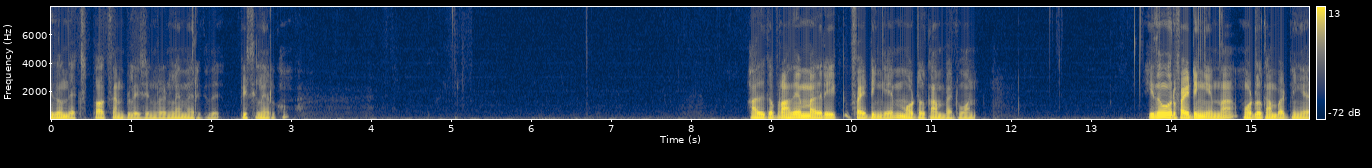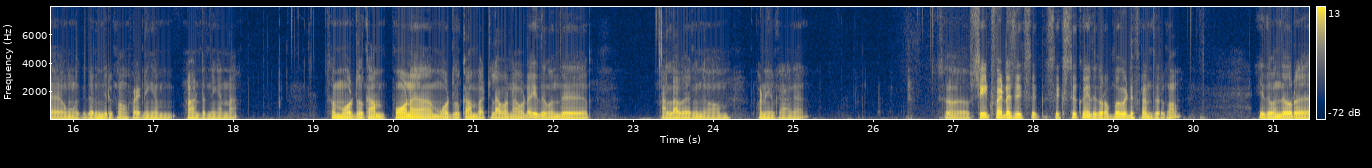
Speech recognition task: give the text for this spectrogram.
இது வந்து எக்ஸ்பாக்ஸ் அண்ட் பிளேஷன் ரெண்டுலேயுமே இருக்குது. பிசிலையும் இருக்கும். அதுக்கப்புறம் அதே மாதிரி fighting game Mortal Kombat one இதுவும் ஒரு ஃபைட்டிங் கேம் தான். மோட்டல் காம்பேட் நீங்கள் உங்களுக்கு தெரிஞ்சிருக்கும் ஃபைட்டிங் கேம் விளாண்டுருந்தீங்கன்னா. ஸோ மோட்டல் காம் போன மோட்டல் காம்பேட் லெவனை விட இது வந்து நல்லாவே கொஞ்சம் பண்ணியிருக்காங்க. ஸோ ஸ்ட்ரீட் ஃபைட்டர் சிக்ஸுக்கு சிக்ஸுக்கும் இதுக்கு ரொம்பவே டிஃப்ரென்ஸ் இருக்கும். இது வந்து ஒரு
